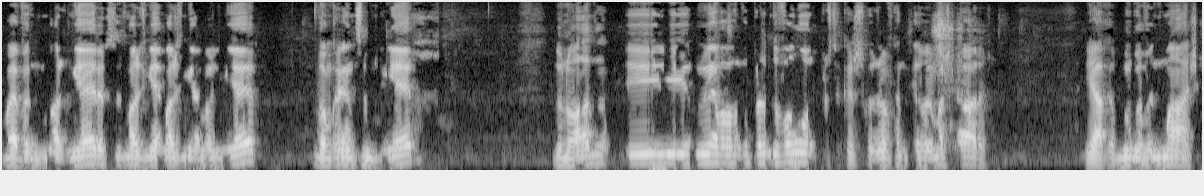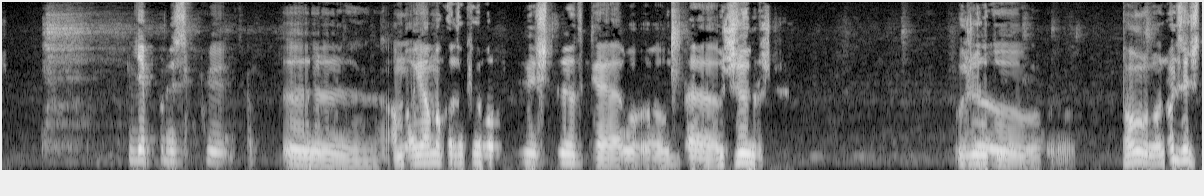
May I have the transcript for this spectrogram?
Vai havendo mais dinheiro, é preciso mais dinheiro, mais dinheiro, mais dinheiro. Vão criando sempre dinheiro, do nada, e não é perdendo o valor. Por isso é que as coisas vão ficando cada vez mais caras. E há nunca vende mais. E é por isso que. Eh, uma- e há uma coisa que eu vou nisto tudo, que é o- o- eh, os juros. Os juros. Pô, não existe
